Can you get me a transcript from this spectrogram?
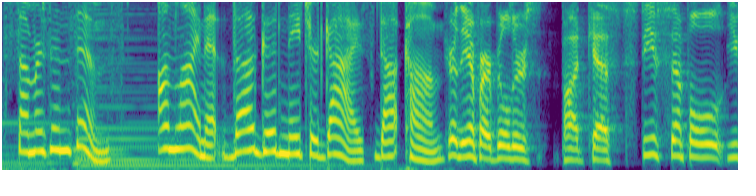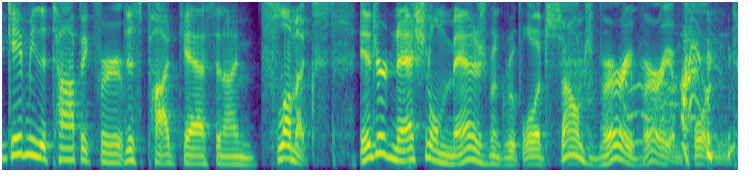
Summers and Zims. Online at thegoodnaturedguys.com. Here on the Empire Builders podcast. Steve Semple, you gave me the topic for this podcast, and I'm flummoxed. International Management Group. Well, it sounds very, very important.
